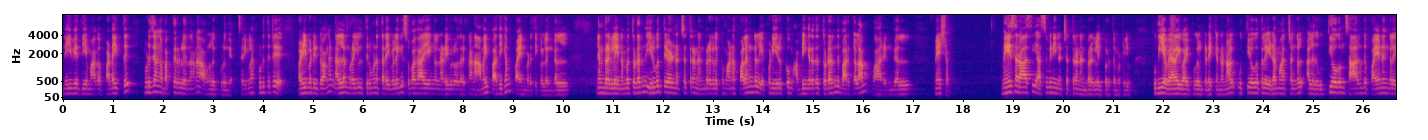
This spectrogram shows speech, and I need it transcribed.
நெய்வேத்தியமாக படைத்து முடிஞ்சாங்க பக்தர்கள் இருந்தாங்கன்னா அவங்களுக்கு கொடுங்க. சரிங்களா? கொடுத்துட்டு வழிபட்டுக்கிட்டு வாங்க. நல்ல முறையில் திருமண தடை விலகி சுபகாரியங்கள் நடைபெறுவதற்கான அமைப்பு அதிகம். பயன்படுத்தி கொள்ளுங்கள். நண்பர்களே நம்ம தொடர்ந்து இருபத்தேழு நட்சத்திர நண்பர்களுக்குமான பலன்கள் எப்படி இருக்கும் அப்படிங்கிறத தொடர்ந்து பார்க்கலாம். வாருங்கள். மேஷம். மேசராசி அசுவினி நட்சத்திர நண்பர்களை பொறுத்த மட்டிலும் புதிய வேலை வாய்ப்புகள் கிடைக்கின்ற நாள் உத்தியோகத்தில் இடமாற்றங்கள் அல்லது உத்தியோகம் சார்ந்து பயணங்களை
